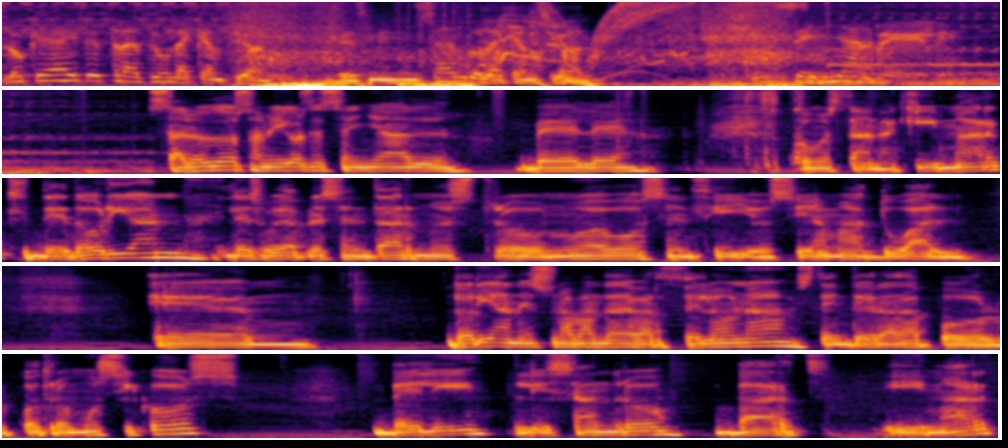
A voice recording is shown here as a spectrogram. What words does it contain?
lo que hay detrás de una canción, desmenuzando la canción. Señal BL. Saludos amigos de Señal BL. ¿Cómo están? Aquí Mark de Dorian. Les voy a presentar nuestro nuevo sencillo. Se llama Dual. Em, Dorian es una banda de Barcelona. Está integrada por cuatro músicos. Belly, Lisandro, Bart y Mark.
